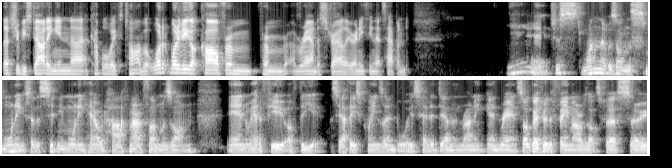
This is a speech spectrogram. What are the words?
that should be starting in uh, a couple of weeks' time. But what what have you got, Kyle, from from around Australia? Anything that's happened? Yeah, just one that was on this morning. So the Sydney Morning Herald Half Marathon was on, and we had a few of the Southeast Queensland boys headed down and running and ran. So I'll go through the female results first. So,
